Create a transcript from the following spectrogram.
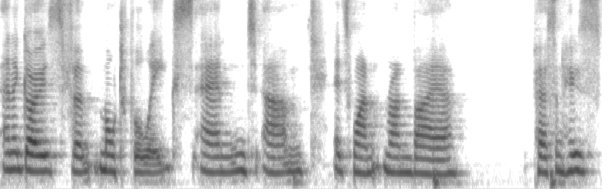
and it goes for multiple weeks, and um, it's one run by a person who's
